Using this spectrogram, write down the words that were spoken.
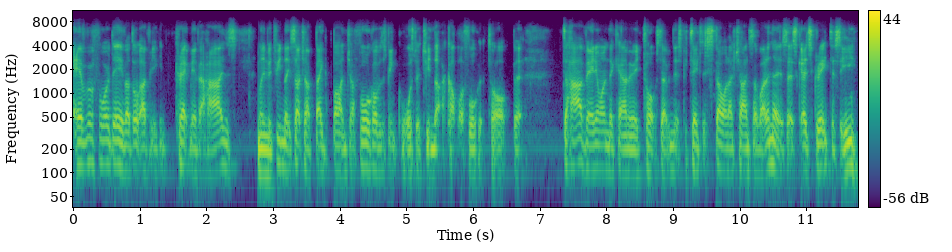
ever before, Dave. I don't know if you can correct me if it has. Like mm. between like such a big bunch of folk, obviously been close between like, a couple of folk at the top, but to have anyone that of made top seven that's potentially still on a chance of winning it, it's, it's, it's great to see.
